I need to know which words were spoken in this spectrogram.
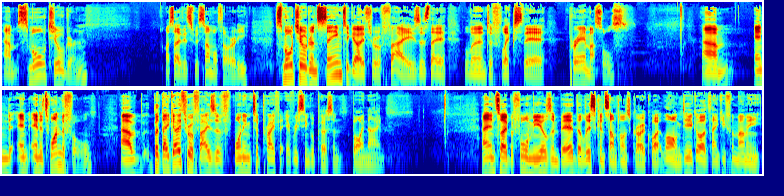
um, small children, I say this with some authority, Small children seem to go through a phase as they learn to flex their prayer muscles. Um, and, and, and it's wonderful, uh, but they go through a phase of wanting to pray for every single person by name. And so before meals in bed, the list can sometimes grow quite long. Dear God, thank you for mummy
